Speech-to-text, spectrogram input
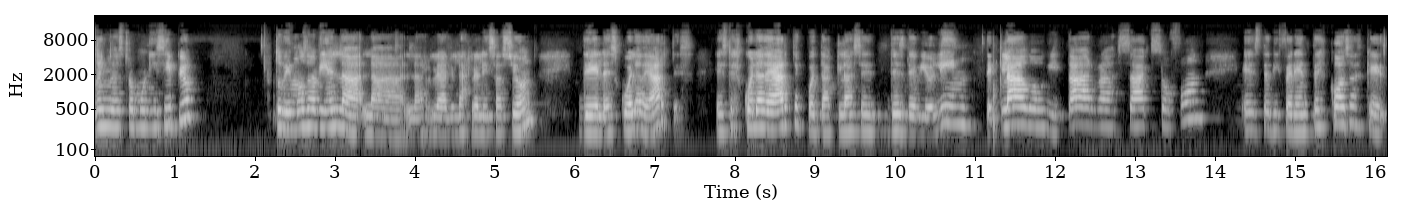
En nuestro municipio tuvimos a bien la, la, la realización de la Escuela de Artes. Esta escuela de artes pues da clases desde violín, teclado, guitarra, saxofón este, diferentes cosas que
